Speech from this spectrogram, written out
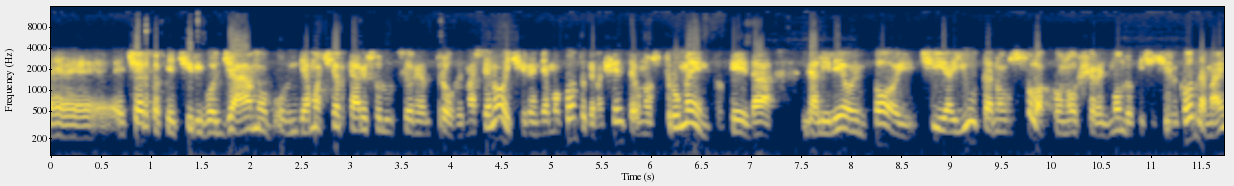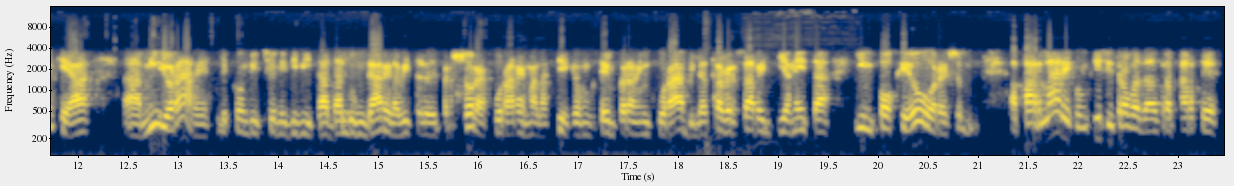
eh, è certo che ci rivolgiamo o andiamo a cercare soluzioni altrove, ma se noi ci rendiamo conto che la scienza è uno strumento che da Galileo in poi ci aiuta non solo a conoscere il mondo che ci circonda, ma anche a, a migliorare le condizioni di vita, ad allungare la vita delle persone, a curare malattie che un tempo erano incurabili, a attraversare il pianeta in poche ore, a parlare con chi si trova dall'altra parte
